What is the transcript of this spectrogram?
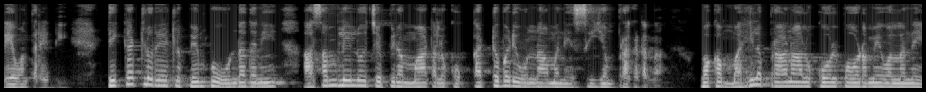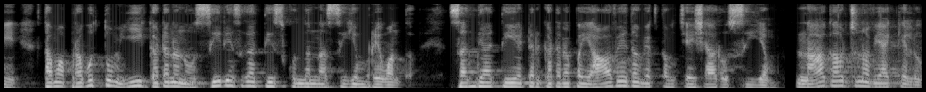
రేవంత్ రెడ్డి. టికెట్లు రేట్లు పెంపు ఉండదని అసెంబ్లీలో చెప్పిన మాటలకు కట్టుబడి ఉన్నామని సీఎం ప్రకటన. ఒక మహిళ ప్రాణాలు కోల్పోవడమే వల్లనే తమ ప్రభుత్వం ఈ ఘటనను సీరియస్గా తీసుకుందన్న సీఎం రేవంత్. సంధ్యా థియేటర్ ఘటనపై ఆవేదన వ్యక్తం చేశారు సీఎం. నాగార్జున వ్యాఖ్యలు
